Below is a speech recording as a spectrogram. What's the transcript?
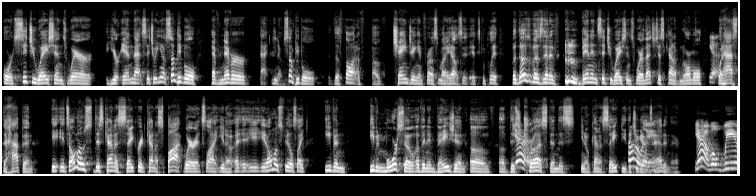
or situations where you're in that situation. You know, some people have never, uh, you know, some people the thought of of changing in front of somebody else, it, it's complete. But those of us that have been in situations where that's just kind of normal, yes. what has to happen, it's almost this kind of sacred kind of spot where it's like you know it, it, almost feels like even even more so of an invasion of of this yes. trust and this you know kind of safety that totally. you guys had in there yeah well we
